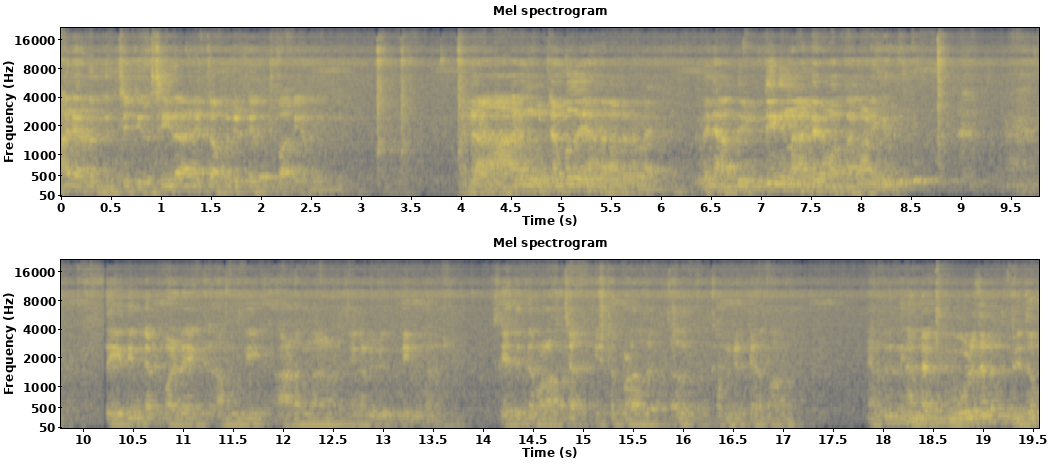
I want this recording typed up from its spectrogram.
ആരാണ് മെൻഷൻ ചെയ്തത്? ചെയ്ത് ആരും കമന്റ് ഇട്ടത് പറയണത് എനിക്ക് ആകെ നൂറ്റമ്പത് ഞാൻ കണ്ടിട്ടുള്ളത്. ഇവന് അത് ഇട്ട് ഇനി നാട്ടുകാർ മൊത്തം കാണിക്കുന്നു. സെയ്ദിന്റെ പഴയ കാമുകി ആണെന്നാണ് ഞങ്ങളുടെ ഒരു നിഗമനം സെയ്ദിന്റെ വളർച്ച ഇഷ്ടപ്പെടാതെ അത് കമന്റ് ഇട്ടാണെന്നാണ് എന്റെ നിഗമനം കൂടുതൽ ഇതും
